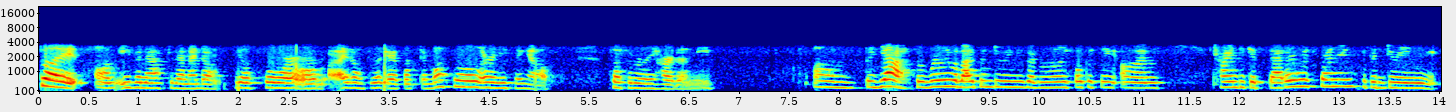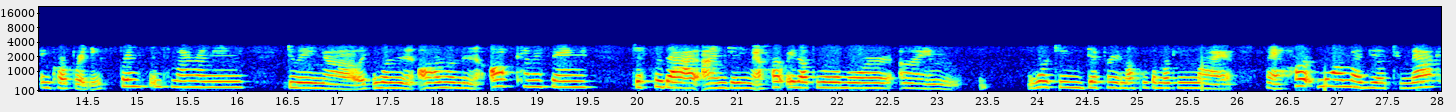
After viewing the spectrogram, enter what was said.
But um, even after then, I don't feel sore or I don't feel like I've worked a muscle or anything else. So that's been really hard on me. Um, but yeah, so really what I've been doing is I've been really focusing on trying to get better with running. So I've been doing incorporating sprints into my running, doing uh, like one minute on, one minute off kind of thing, just so that I'm getting my heart rate up a little more. I'm working different muscles. I'm working my my heart more, my VO2 max.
